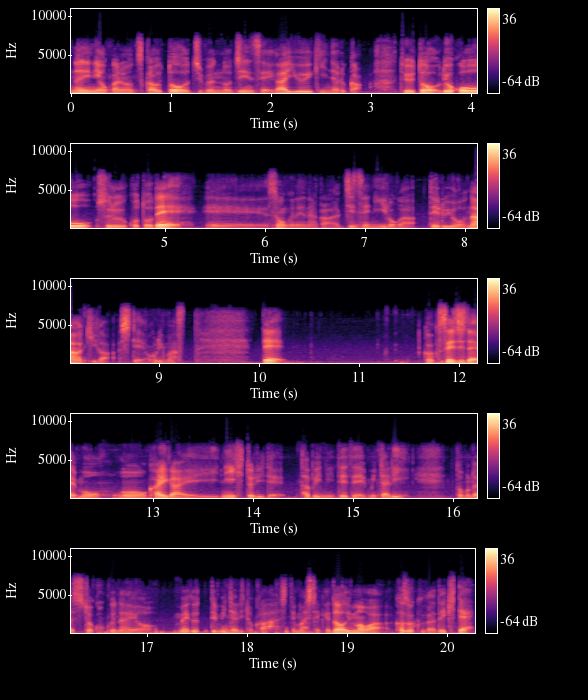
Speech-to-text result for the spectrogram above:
何にお金を使うと自分の人生が有意義になるかというと、旅行をすることで、えー、すごくね、なんか人生に色が出るような気がしております。で、学生時代も海外に一人で旅に出てみたり、友達と国内を巡ってみたりとかしてましたけど、今は家族ができて、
